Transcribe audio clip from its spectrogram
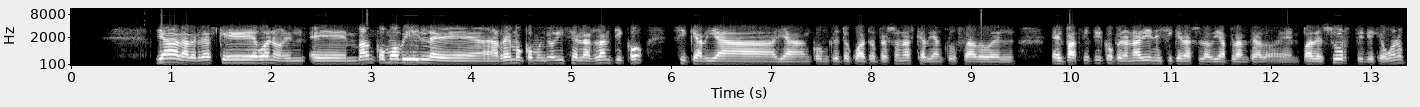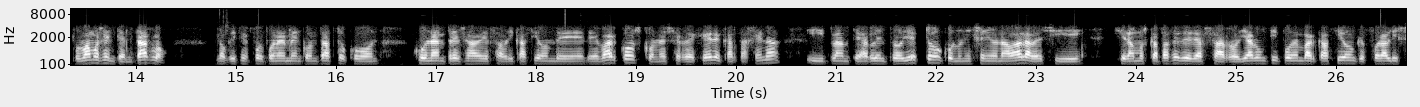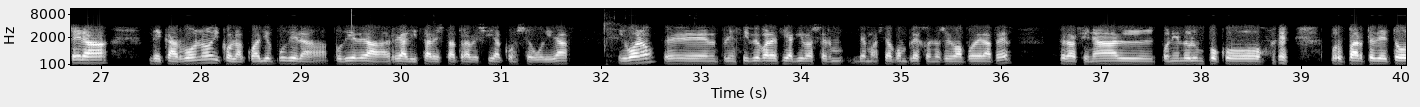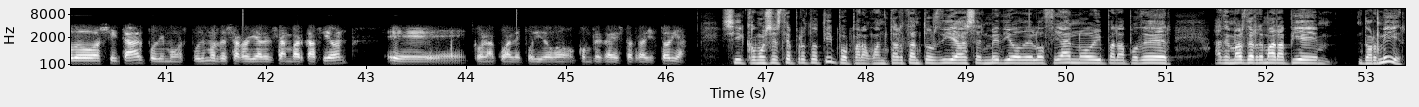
Ya, la verdad es que, bueno, en, Banco Móvil, eh, a remo, como yo hice el Atlántico, sí que había ya en concreto cuatro personas que habían cruzado el, el Pacífico, pero nadie ni siquiera se lo había planteado en Paddle Surf. Y dije, bueno, pues vamos a intentarlo. Lo que hice fue ponerme en contacto con, con una empresa de fabricación de, barcos, con SRG de Cartagena, y plantearle el proyecto con un ingeniero naval a ver si, si éramos capaces de desarrollar un tipo de embarcación que fuera ligera, de carbono y con la cual yo pudiera, pudiera realizar esta travesía con seguridad. Y bueno, eh, en principio parecía que iba a ser demasiado complejo y no se iba a poder hacer, pero al final, poniéndole un poco por parte de todos y tal, pudimos, pudimos desarrollar esa embarcación eh, con la cual he podido completar esta trayectoria. Sí, ¿cómo es este prototipo para aguantar tantos días en medio del océano y para poder, además de remar a pie, dormir?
